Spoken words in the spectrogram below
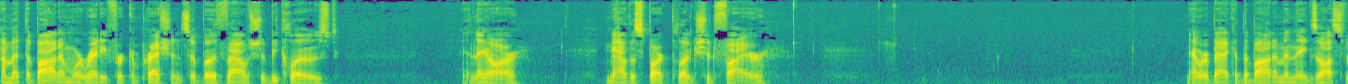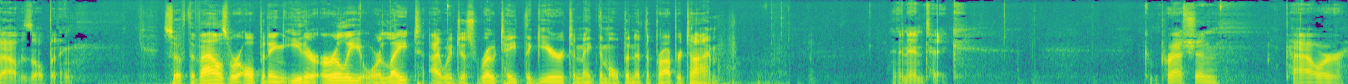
I'm at the bottom, we're ready for compression, so both valves should be closed, and they are. Now the spark plug should fire. Now we're back at the bottom and the exhaust valve is opening. So if the valves were opening either early or late, I would just rotate the gear to make them open at the proper time. And intake. Compression, power,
